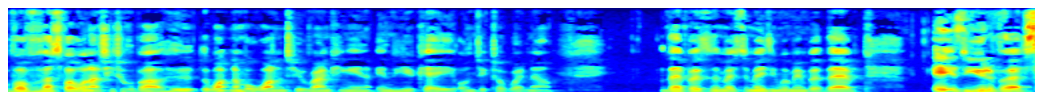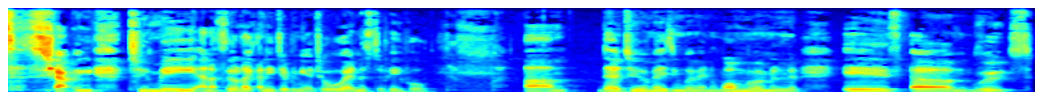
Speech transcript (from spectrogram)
Well, first of all, I want to actually talk about who the one, number one and two ranking in, in the UK on TikTok right now. They're both the most amazing women, but they're it is the universe shouting to me, and I feel like I need to bring it to awareness to people. Um, there are two amazing women. One woman is um, Roots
